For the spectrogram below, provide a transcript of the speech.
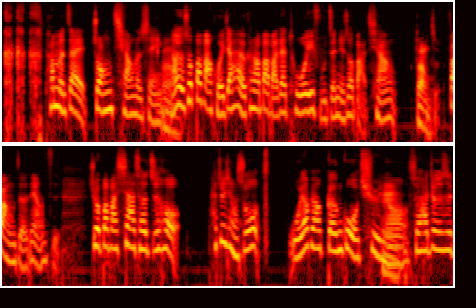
咔咔咔他们在装枪的声音。嗯然后有时候爸爸回家，他有看到爸爸在脱衣服整理的时候把枪放着。放着这样子。就爸爸下车之后，他就想说，我要不要跟过去呢？所以他就是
